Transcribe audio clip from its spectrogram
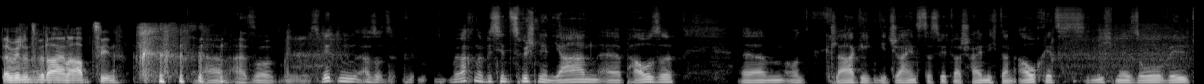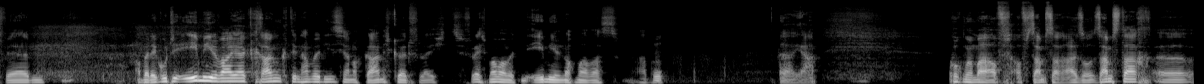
Da will uns wieder einer abziehen. Ja, also es wird ein, also wir machen ein bisschen zwischen den Jahren äh, Pause. Ähm, und klar, gegen die Giants, das wird wahrscheinlich dann auch jetzt nicht mehr so wild werden. Aber der gute Emil war ja krank, den haben wir dieses Jahr noch gar nicht gehört. Vielleicht, vielleicht machen wir mit dem Emil noch mal was. Aber äh, ja, gucken wir mal auf, auf Samstag. Also Samstag, äh,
